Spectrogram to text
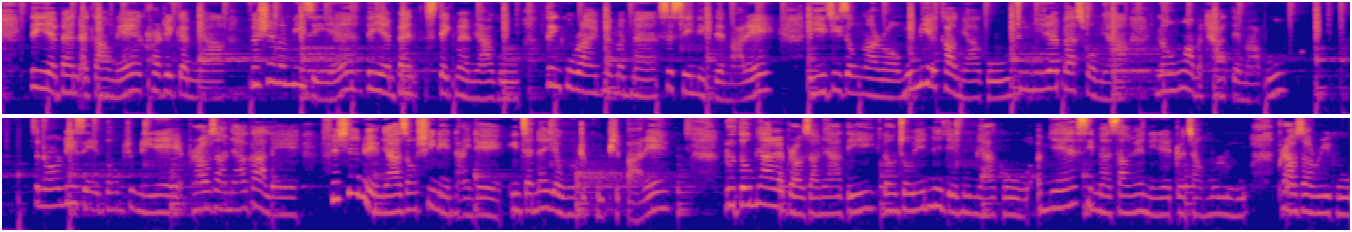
။သင်ရဲ့ bank account နဲ့ credit card များ phishing မမိစေရန်သင်ရဲ့ bank statement များကိုသင်ကိုယ်တိုင်မှန်မှန်စစ်ဆေးနေသင့်ပါတယ်။အရေးကြီးဆုံးကတော့မိမိအကောင့်များကိုတူညီတဲ့ password များလုံးဝမထားသင့်ပါဘူး။ ကျွန်တော်တို့နေ့စဉ်အသုံးပြုနေတဲ့ browser များကလည်း phishing တွေအများဆုံးရှိနေနိုင်တဲ့ internet ရုံဝန်တစ်ခုဖြစ်ပါတယ်။လူသုံးများတဲ့ browser များသည်လုံခြုံရေးမြင့်တင်မှုများကိုအမြဲစီမံဆောင်ရွက်နေတဲ့အတွက်ကြောင့်မို့လို့ browser တွေကို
